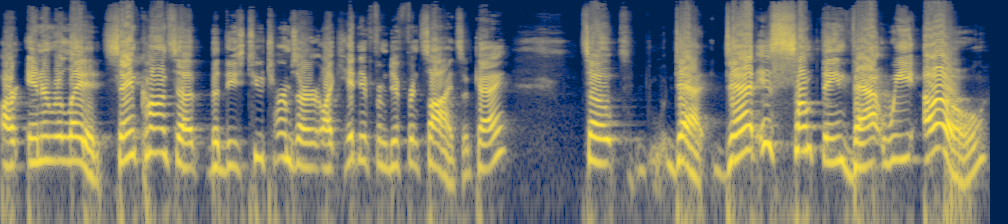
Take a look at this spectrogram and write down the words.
are interrelated. Same concept, but these two terms are like hitting it from different sides. Okay? So, debt. Debt is something that we owe,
